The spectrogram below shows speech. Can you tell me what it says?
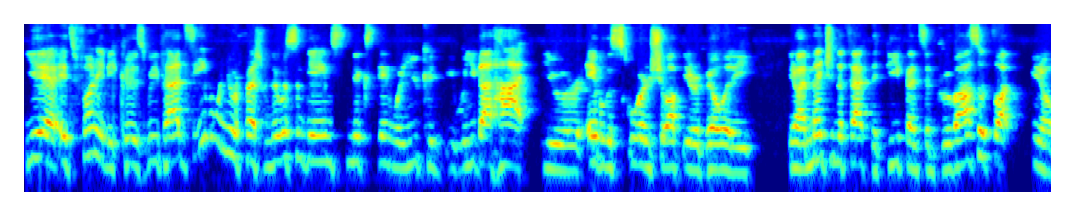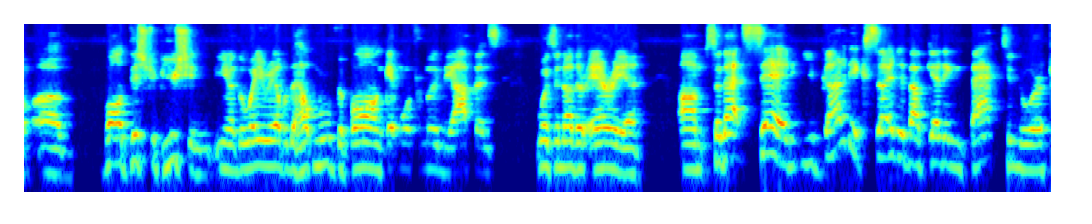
Yeah, it's funny because we've had even when you were a freshman, there was some games mixed in where you could when you got hot, you were able to score and show off your ability. You know, I mentioned the fact that defense improved. I also thought, you know, uh, ball distribution, you know, the way you were able to help move the ball and get more familiar with the offense was another area. Um, so that said, you've got to be excited about getting back to Newark,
